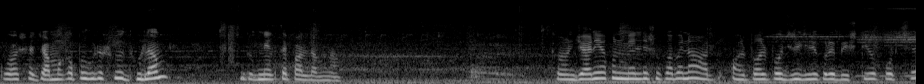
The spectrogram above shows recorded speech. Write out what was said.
কুয়াশা জামা কাপড়গুলো শুধু ধুলাম, কিন্তু মেলতে পারলাম না। কারণ জানি এখন মেললে শুকাবে না, আর অল্প অল্প ঝিরিঝিরি করে বৃষ্টিও পড়ছে।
